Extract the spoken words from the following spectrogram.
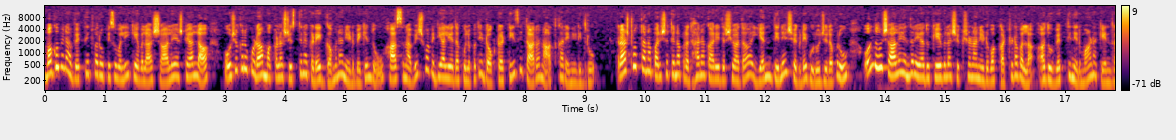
ಮಗುವಿನ ವ್ಯಕ್ತಿತ್ವ ರೂಪಿಸುವಲ್ಲಿ ಕೇವಲ ಶಾಲೆಯಷ್ಟೇ ಅಲ್ಲ, ಪೋಷಕರು ಕೂಡ ಮಕ್ಕಳ ಶಿಸ್ತಿನ ಕಡೆ ಗಮನ ನೀಡಬೇಕೆಂದು ಹಾಸನ ವಿಶ್ವವಿದ್ಯಾಲಯದ ಕುಲಪತಿ ಡಾ. ಟಿಸಿ ತಾರಾನಾಥ್ ಕರೆ ನೀಡಿದರು. ರಾಷ್ಟೋತ್ಥಾನ ಪರಿಷತ್ತಿನ ಪ್ರಧಾನ ಕಾರ್ಯದರ್ಶಿಯಾದ ಎನ್. ದಿನೇಶ್ ಹೆಗ್ಡೆ ಗುರೂಜಿರವರು, ಒಂದು ಶಾಲೆ ಎಂದರೆ ಅದು ಕೇವಲ ಶಿಕ್ಷಣ ನೀಡುವ ಕಟ್ಟಡವಲ್ಲ, ಅದು ವ್ಯಕ್ತಿ ನಿರ್ಮಾಣ ಕೇಂದ್ರ.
